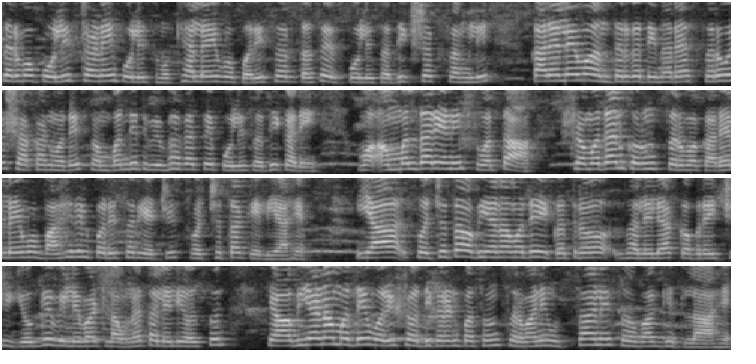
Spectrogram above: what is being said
सर्व पोलीस ठाणे पोलीस मुख्यालय व परिसर तसेच पोलीस अधीक्षक सांगली कार्यालय व अंतर्गत येणाऱ्या सर्व शाखांमध्ये संबंधित विभागाचे पोलीस अधिकारी व अंमलदार यांनी स्वतः श्रमदान करून सर्व कार्यालय व बाहेरील परिसर याची स्वच्छता केली आहे. या स्वच्छता अभियानामध्ये एकत्र झालेल्या कबरेची योग्य विल्हेवाट लावण्यात आलेली असून या अभियानामध्ये वरिष्ठ अधिकाऱ्यांपासून सर्वांनी उत्साहाने सहभाग घेतला आहे.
